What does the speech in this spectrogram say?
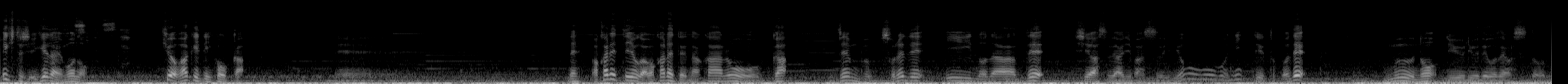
生きとし生けないもの。今日は分けていこうか、えー、ね、別れてようが別れてなかろうが全部それでいいのだで幸せでありますようにっていうところでムーの流々でございます。どうぞ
